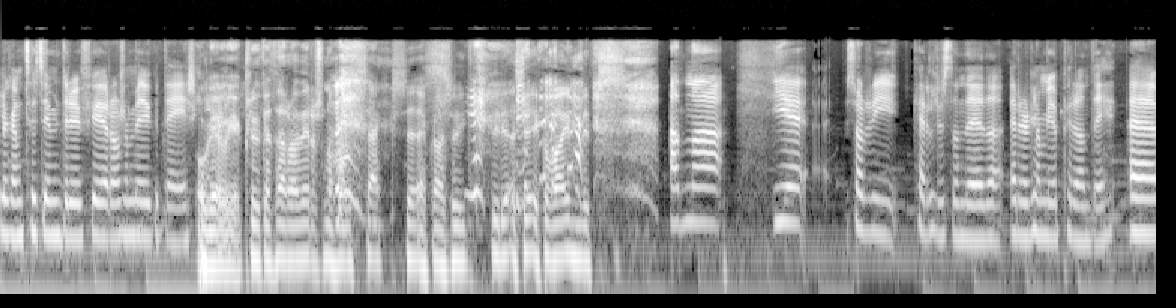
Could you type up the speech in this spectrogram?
klukkan 20 minnir yfir fjör á svo miðvikudegi ok, ok, klukka þarf að vera svona hálf sex eða eitthvað svo ég byrja að segja eitthvað væmið Þannig að ég, sorry, kæri hlustandi, þetta er örgulega mjög pyrrandi. Uh,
